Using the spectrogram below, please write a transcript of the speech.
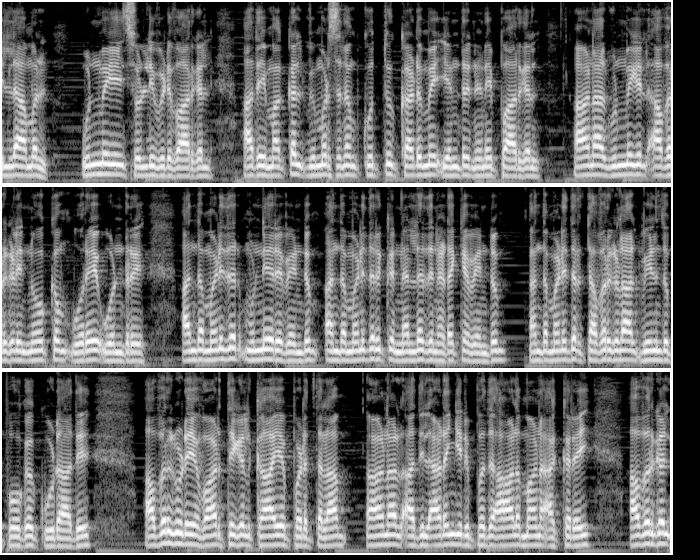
இல்லாமல் உண்மையை சொல்லிவிடுவார்கள். அதை மக்கள் விமர்சனம் குத்து கடுமை என்று நினைப்பார்கள். ஆனால் உண்மையில் அவர்களின் நோக்கம் ஒரே ஒன்று. அந்த மனிதர் முன்னேற வேண்டும் அந்த மனிதருக்கு நல்லது நடக்க வேண்டும் அந்த மனிதர் தவறுகளால் வீழ்ந்து போகக்கூடாது. அவர்களுடைய வார்த்தைகள் காயப்படுத்தலாம். ஆனால் அதில் அடங்கியிருப்பது ஆழமான அக்கறை. அவர்கள்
